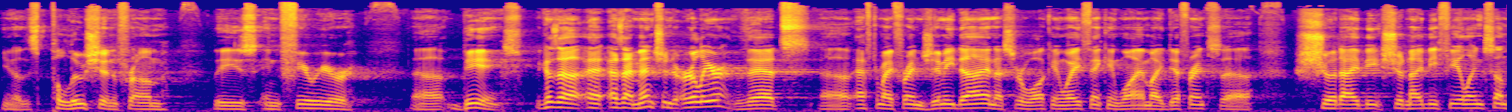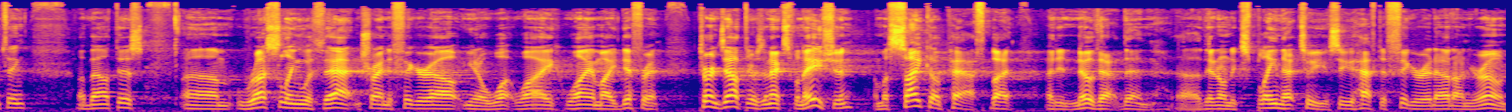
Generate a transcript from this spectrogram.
you know, this pollution from these inferior uh, beings. Because uh, as I mentioned earlier, that uh, after my friend Jimmy died, and I started walking away thinking, why am I different? Uh, should I be? Shouldn't I be feeling something? about this, um, wrestling with that and trying to figure out, you know, what, why, why am I different? Turns out there's an explanation. I'm a psychopath, but I didn't know that then. Uh, they don't explain that to you, so you have to figure it out on your own.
